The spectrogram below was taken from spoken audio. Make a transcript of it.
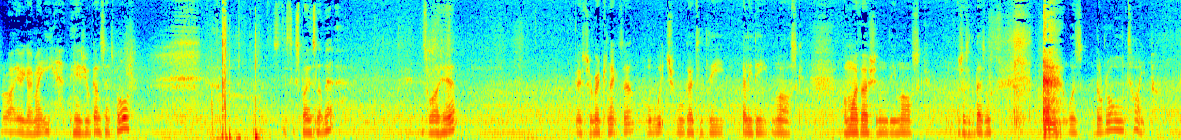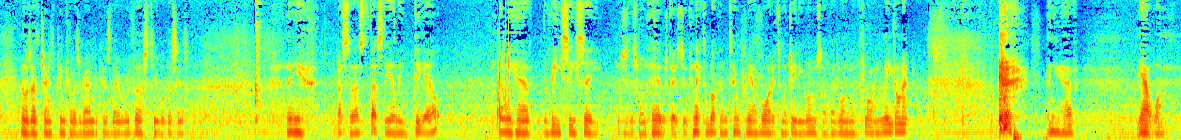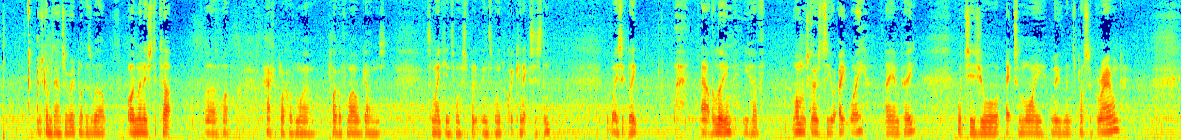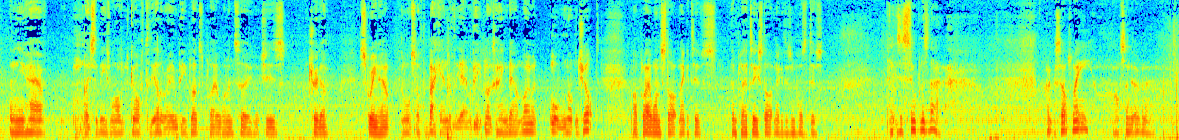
Right, here we go, matey. Here's your gun sense board. Let's just explain this a little bit. This wire here goes to a red connector, which will go to the LED mask. On my version, the mask, which is the bezel, was the wrong type. In other words, I had to change the pin colours around because they were reversed to what this is. Then you, that's that's that's the LED out. Then we have the VCC, which is this one here, which goes to connector block, and temporarily I've wired it to my GD-ROM, so I've made a long flying lead on it. then you have the out one, which comes down to a red plug as well. I managed to cut, uh, well, hack a plug off my plug off my old guns to make into my split into my quick connect system. But basically, out of the loom, you have one which goes to your eight-way AMP, which is your X and Y movements plus a ground, and then you have basically these wires which go off to the other AMP plugs, player one and two, which is trigger, screen out, and also off the back end of the AMP plugs hanging down at the moment, all not and shot. Our player one start negatives, then player two start negatives and positives. And it's as simple as that. Hope this helps me. I'll send it over now.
